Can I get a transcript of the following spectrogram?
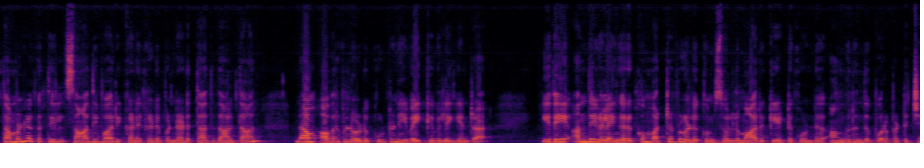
தமிழகத்தில் சாதிவாரி கணக்கெடுப்பு நடத்தாததால் தான் நாம் அவர்களோடு கூட்டணி வைக்கவில்லை என்றார். இதை அந்த இளைஞருக்கும் மற்றவர்களுக்கும் சொல்லுமாறு கேட்டுக்கொண்டு அங்கிருந்து புறப்பட்டுச் சென்றார்.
